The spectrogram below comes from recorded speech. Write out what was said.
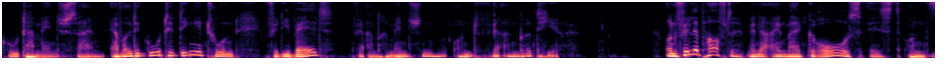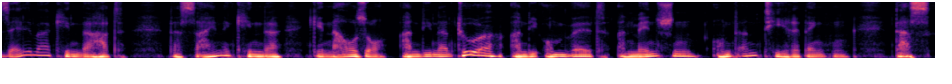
guter Mensch sein. Er wollte gute Dinge tun für die Welt, für andere Menschen und für andere Tiere. Und Philipp hoffte, wenn er einmal groß ist und selber Kinder hat, dass seine Kinder genauso an die Natur, an die Umwelt, an Menschen und an Tiere denken. Das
